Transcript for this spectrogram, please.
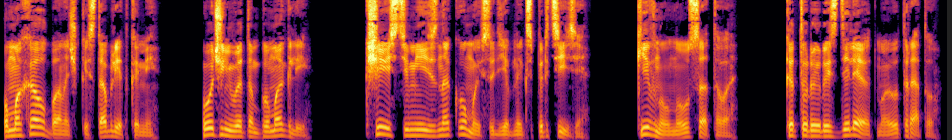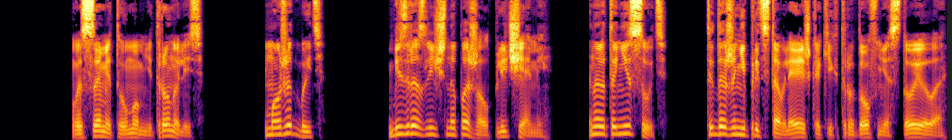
помахал баночкой с таблетками. Очень в этом помогли. К счастью, меня есть знакомый в судебной экспертизе. Кивнул на усатого, которые разделяют мою утрату. Вы сами-то умом не тронулись? Может быть. Безразлично пожал плечами. Но это не суть. Ты даже не представляешь, каких трудов мне стоило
